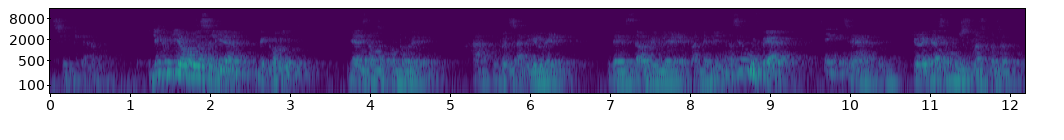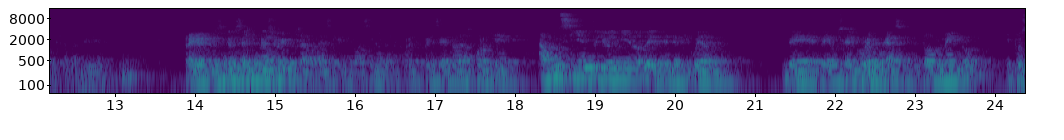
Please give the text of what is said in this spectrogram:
Sí, claro. Yo creo que ya vamos de salida de COVID. Ya estamos a punto de, a punto de salir de, de esta horrible pandemia. Ha sido muy fea. Sí. O sea, yo dejé de hacer muchísimas cosas por la pandemia. Regresé al gimnasio y pues la verdad es que no ha sido la mejor experiencia de todas porque aún siento yo el miedo de tener que cuidarme, de, de usar el cubrebocas en todo momento y pues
